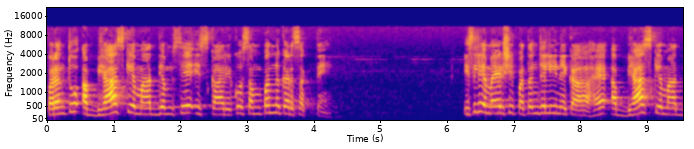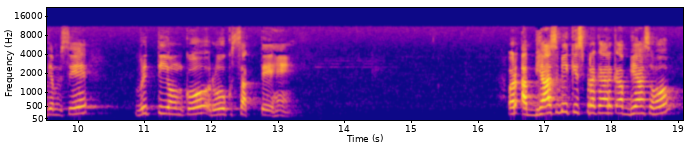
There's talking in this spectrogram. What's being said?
परंतु अभ्यास के माध्यम से इस कार्य को संपन्न कर सकते हैं। इसलिए महर्षि पतंजलि ने कहा है, अभ्यास के माध्यम से वृत्तियों को रोक सकते हैं। और अभ्यास भी किस प्रकार का अभ्यास हो?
